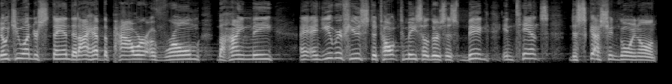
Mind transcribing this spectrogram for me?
Don't you understand that I have the power of Rome behind me? And you refuse to talk to me, so there's this big, intense discussion going on.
